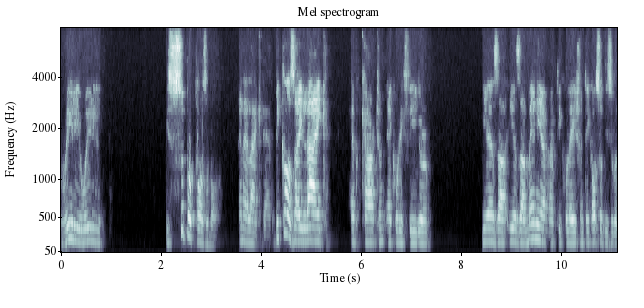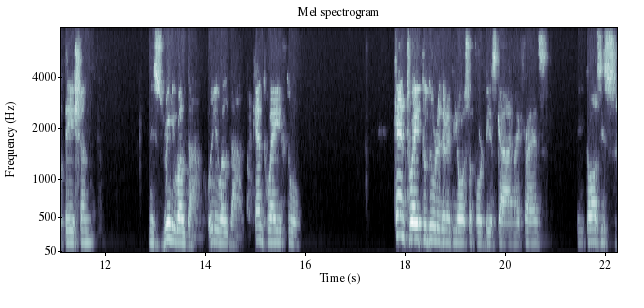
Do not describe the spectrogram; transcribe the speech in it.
really, really, is super possible. And I like that because I like a cartoon accurate figure. He has a, he has a many articulation, take also this rotation, it's really well done, really well done. Can't wait to can't wait to do the review also for this guy, my friends, because it's,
